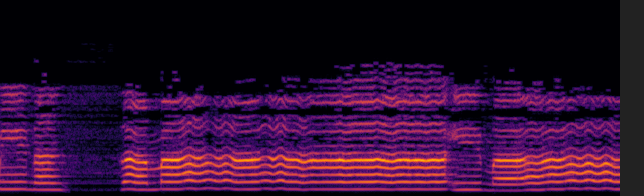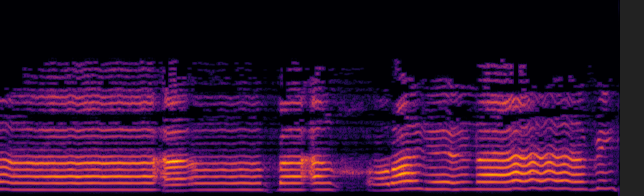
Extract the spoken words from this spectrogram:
من السماء ماء فأخرجنا به.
